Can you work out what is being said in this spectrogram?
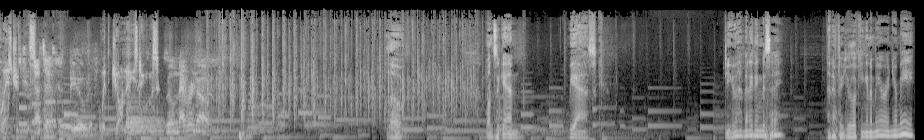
questions That's it. Beautiful. with John Hastings. We'll never know. Hello. Once again, we ask Do you have anything to say? And if you're looking in a mirror and you're me,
